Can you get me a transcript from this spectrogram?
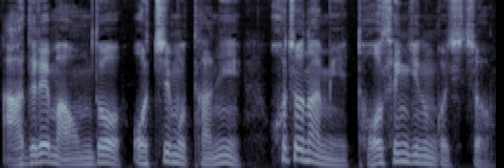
아들의 마음도 얻지 못하니 허전함이 더 생기는 것이죠.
